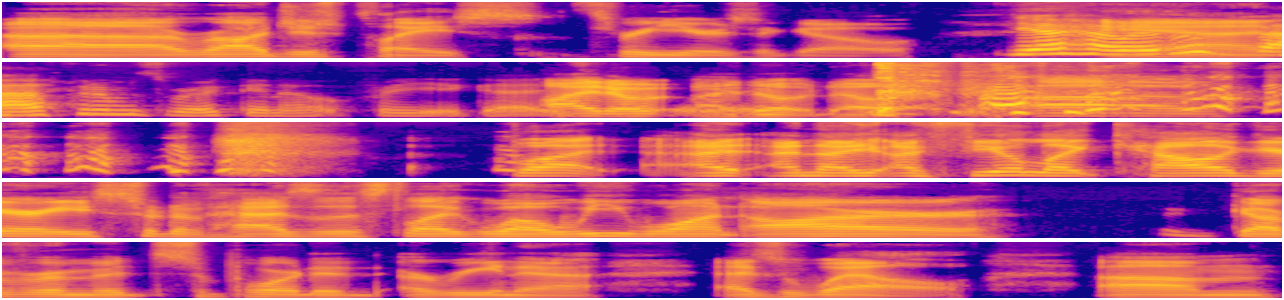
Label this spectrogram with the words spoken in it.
uh, Rogers Place, three years ago yeah, how are the bathrooms working out for you guys? I don't, I don't know. but I, and I, I feel like Calgary sort of has this like, well, we want our government supported arena as well. Um,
